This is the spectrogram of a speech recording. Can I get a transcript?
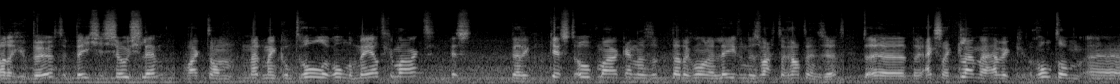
Wat er gebeurt, het beestje is zo slim. Wat ik dan met mijn controleronde mee had gemaakt, is dat ik een kist openmaak en dat er gewoon een levende zwarte rat in zit. De, eh, de extra klemmen heb ik rondom eh,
